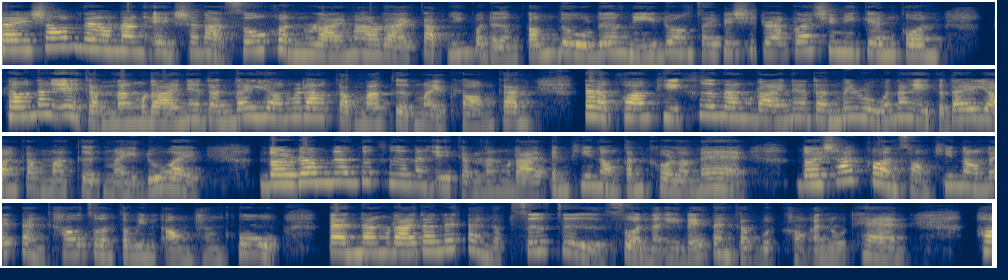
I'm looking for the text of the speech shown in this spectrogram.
รชอบแนวนางเอกฉลาดสู้คนร้ายมาร้ายกับยิ่งกว่าเดิมต้องดูเรื่องนี้ดวงใจพิชิตรักราชินีเกมกล เพราะนางเอกกับนางร้ายเนี่ยดันได้ย้อนเวลากลับมาเกิดใหม่พร้อมกัน แต่ความพีคคือนางร้ายเนี่ยดันไม่รู้ว่านางเอกก็ได้ย้อนกลับมาเกิดใหม่ด้วย โดยเริ่มเรื่องก็คือนางเอกกับนางร้ายเป็นพี่น้องกันคนละแม่ โดยชาติก่อนสองพี่น้องได้แต่งเข้าจวนตวินอ่องทั้งคู่ แต่นางร้ายดันได้แต่งกับซื่อจื่อส่วนนางเอกได้แต่งกับบุตรของอนุแทน พอ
